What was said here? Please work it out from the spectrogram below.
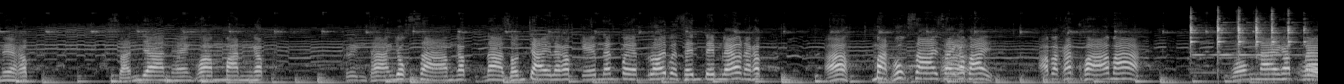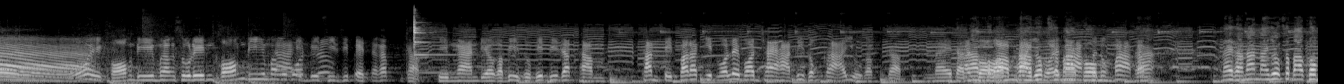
เนี่ยครับ สัญญาณแห่งความมันครับครึ่งทางยกสามครับ น่าสนใจแล้วครับ เกมนั้นเปิดร้อยเปอร์เซ็นต์เต็มแล้วนะครับอะหมัดฮุกซ้ายใส่เข้าไปอัปคัดขวามา วงในครับโอ้แม่โหของดีเมืองสุรินทร์ของดีเมืองอุบลบีทีสิบเอ็ดนะครับครับทีมงานเดียวกับพี่สุพิษพิทักษ์ธรรม ท่านติดภารกิจวอลเลย์บอลชายหาดที่สงขลาอยู่ครับครับ ในฐาท่านะนบขอกองว่าภาพนายกสวยสมาคมมากสนุกมากครับนะในฐานะนายกสมาคม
